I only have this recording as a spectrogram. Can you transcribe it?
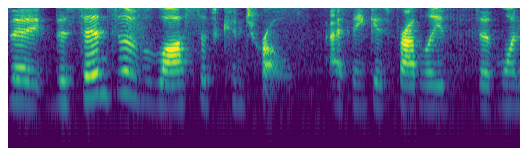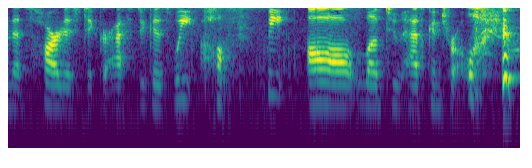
the the sense of loss of control, I think, is probably the one that's hardest to grasp because we all we all love to have control.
